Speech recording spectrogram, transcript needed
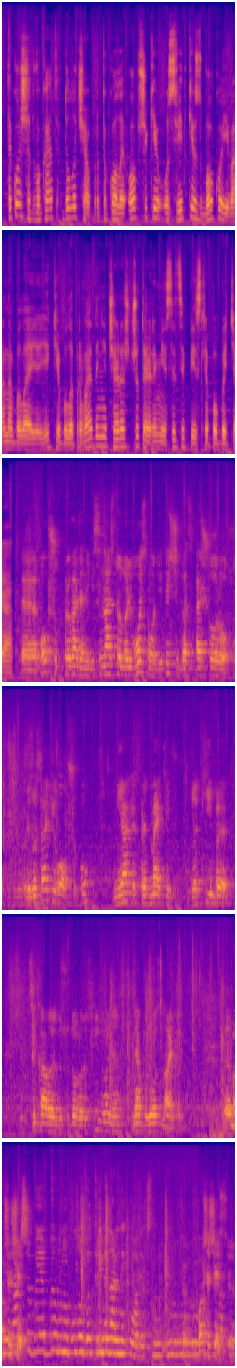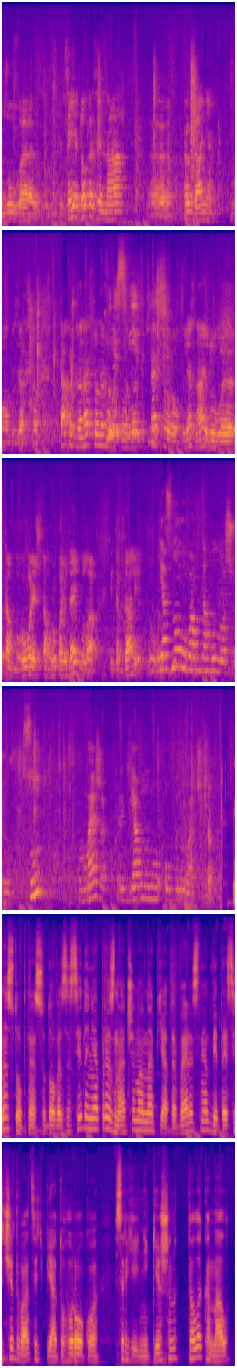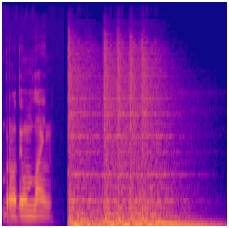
Також адвокат долучав протоколи обшуків у свідків з боку Івана Балея, які були проведені через 4 місяці після побиття. Е, Обшук проведений 18.08.2021 року. В результаті обшуку ніяких предметів, які би цікавили досудове розслідування, не було знайдено. Е, Ну, Ваша честь, інакше би, якби воно було б кримінальний кодекс. Ну, ну, ну, ну. ваша честь, е, ну, е, це є докази на е, оправдання мого підзахисного. Також 12.08.2021 року, я знаю, ну, е, там говорять, що там група людей була і так далі. Ну, Я знову вам наголошую, суд в межах пред'явленого обвинувачення. Так. Наступне судове засідання призначено на 5 вересня 2025 року. Сергій Нікішин, телеканал Броди Онлайн.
